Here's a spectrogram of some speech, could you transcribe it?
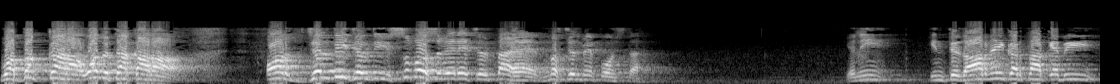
وہ بکارا، وہ بچاکارا۔ اور جلدی جلدی صبح سویرے چلتا ہے، مسجد میں پہنچتا ہے۔ یعنی انتظار نہیں کرتا کہ ابھی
